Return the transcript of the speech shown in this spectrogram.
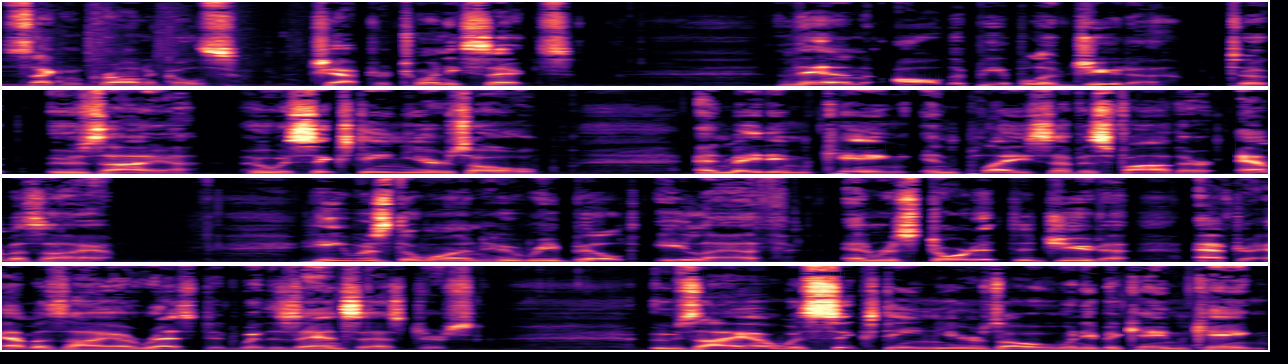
Second Chronicles chapter 26. Then all the people of Judah took Uzziah, who was 16 years old, and made him king in place of his father Amaziah. He was the one who rebuilt Elath and restored it to Judah after Amaziah rested with his ancestors. Uzziah was 16 years old when he became king,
